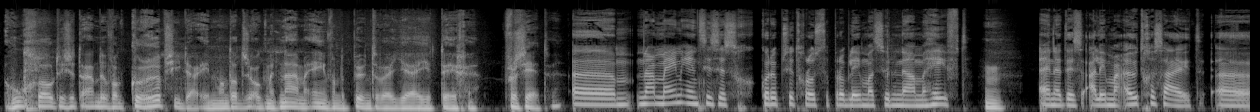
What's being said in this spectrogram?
hoe groot is het aandeel van corruptie daarin? Want dat is ook met name een van de punten waar jij je tegen verzet. Ehm, naar mijn inziens is corruptie het grootste probleem wat Suriname heeft. Hm. En het is alleen maar uitgezaaid. Eh,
